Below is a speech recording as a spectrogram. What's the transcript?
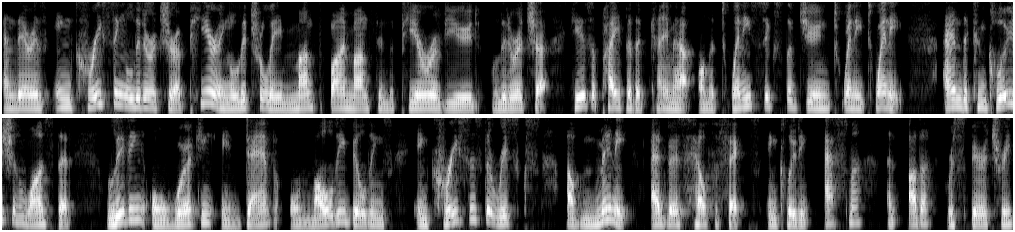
and there is increasing literature appearing literally month by month in the peer reviewed literature. Here's a paper that came out on the 26th of June 2020, and the conclusion was that living or working in damp or moldy buildings increases the risks of many adverse health effects, including asthma and other respiratory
